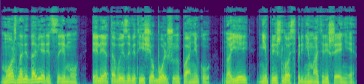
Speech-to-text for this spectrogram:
Можно ли довериться ему? Или это вызовет еще большую панику? Но ей не пришлось принимать решение.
